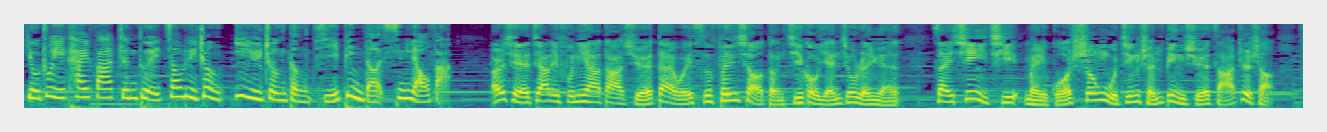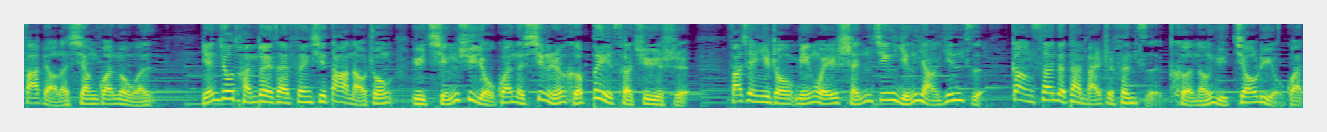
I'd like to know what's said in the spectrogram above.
有助于开发针对焦虑症、抑郁症等疾病的新疗法。而且，加利福尼亚大学戴维斯分校等机构研究人员在新一期《美国生物精神病学杂志》上发表了相关论文。研究团队在分析大脑中与情绪有关的杏仁核背侧区域时，发现一种名为神经营养因子。杠三的蛋白质分子可能与焦虑有关。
